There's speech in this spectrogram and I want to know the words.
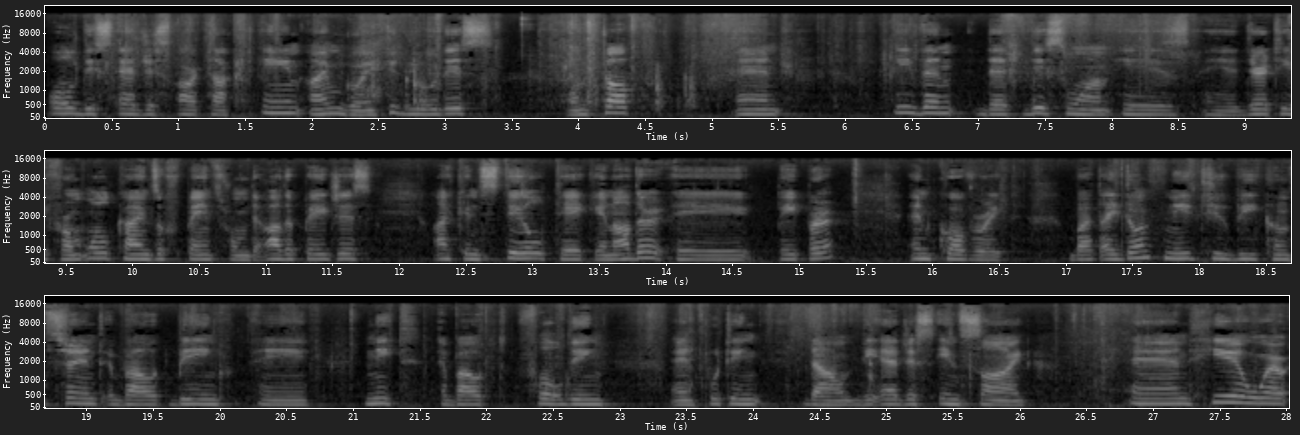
all these edges are tucked in I'm going to glue this on top and even that this one is uh, dirty from all kinds of paints from the other pages I can still take another uh, paper and cover it but I don't need to be concerned about being uh, neat about folding and putting down the edges inside. And here where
